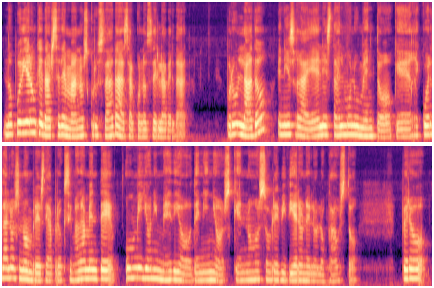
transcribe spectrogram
No pudieron quedarse de manos cruzadas al conocer la verdad. Por un lado, en Israel está el monumento que recuerda los nombres de aproximadamente un millón y medio de niños que no sobrevivieron el holocausto. Pero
